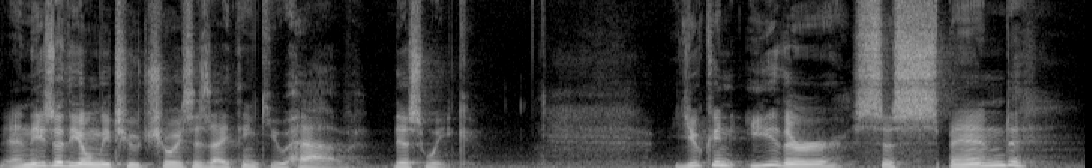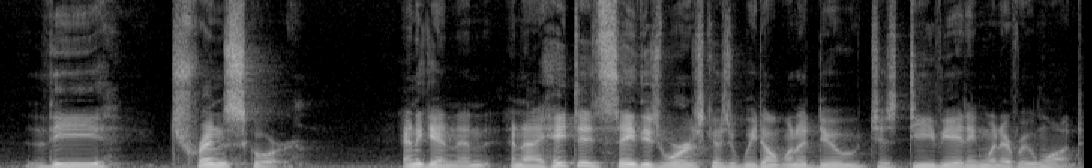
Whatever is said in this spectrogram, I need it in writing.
And these are the only two choices I think you have this week. You can either suspend the trend score and again, and, and I hate to say these words because we don't want to do just deviating whenever we want.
